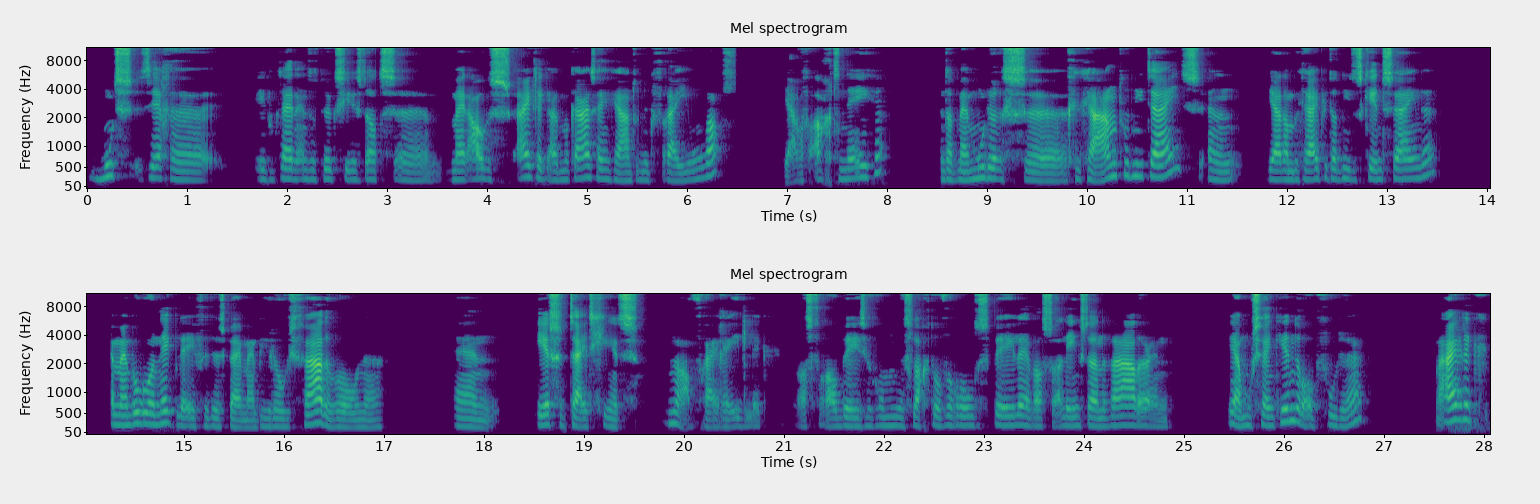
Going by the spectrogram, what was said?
ik moet zeggen, even een kleine introductie, is dat uh, mijn ouders eigenlijk uit elkaar zijn gegaan toen ik vrij jong was. Een jaar of acht, negen. En dat mijn moeder is uh, gegaan toen die tijd. En ja, dan begrijp je dat niet als kind zijnde. En mijn broer en ik bleven dus bij mijn biologische vader wonen. En de eerste tijd ging het nou, vrij redelijk. Hij was vooral bezig om de slachtofferrol te spelen. Hij was alleenstaande vader en ja, moest zijn kinderen opvoeden. Maar eigenlijk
